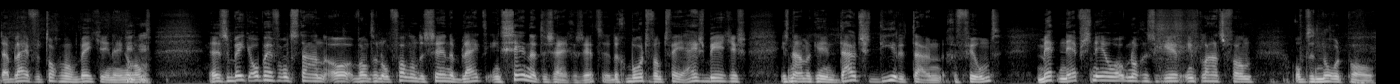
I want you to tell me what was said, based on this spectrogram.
daar blijven we toch nog een beetje in Engeland. Er is een beetje ophef ontstaan, want een opvallende scène blijkt in scène te zijn gezet. De geboorte van twee ijsbeertjes is namelijk in een Duitse dierentuin gefilmd. Met nepsneeuw ook nog eens een keer in plaats van op de Noordpool.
